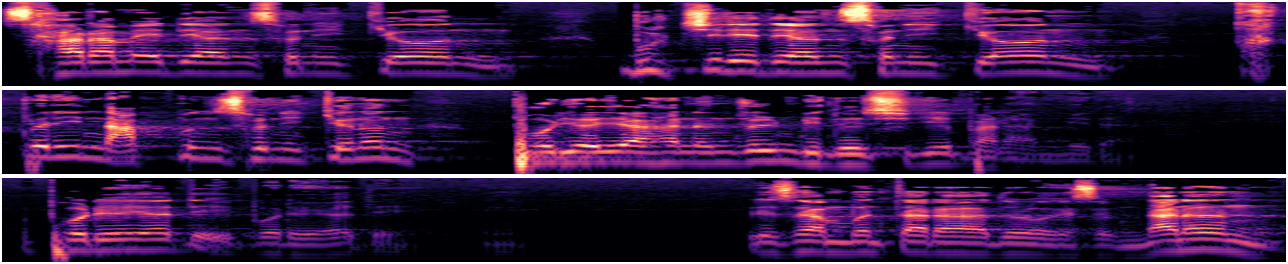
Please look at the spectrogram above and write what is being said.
사람에 대한 선입견, 물질에 대한 선입견, 특별히 나쁜 선입견은 버려야 하는 줄 믿으시기 바랍니다. 버려야 돼, 버려야 돼. 그래서 한번 따라하도록 하겠습니다. 나는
